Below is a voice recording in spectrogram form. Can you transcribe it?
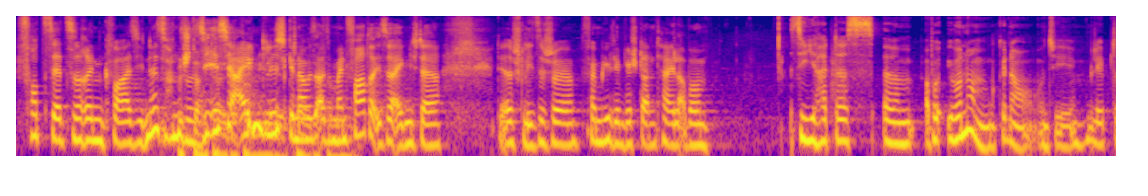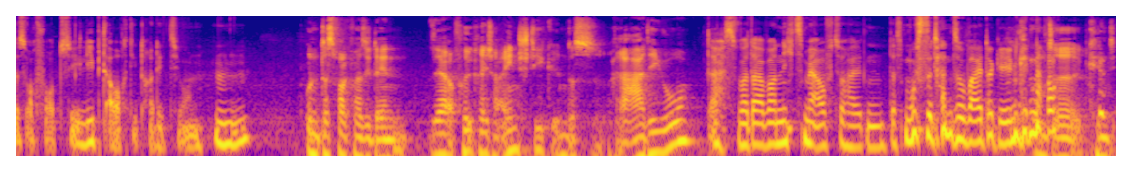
Fortsetzerin quasi, ne? Sondern sie ist ja eigentlich genau, also mein Vater ist ja eigentlich der der schlesische Familienbestandteil, aber sie hat das ähm, aber übernommen, genau, und sie lebt das auch fort. Sie liebt auch die Tradition. Mhm. Und das war quasi dein sehr erfolgreicher Einstieg in das Radio. Das war, da war nichts mehr aufzuhalten. Das musste dann so weitergehen, genau. Und äh, kennt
